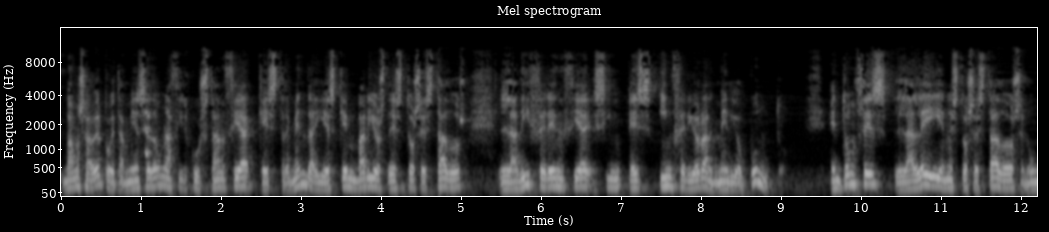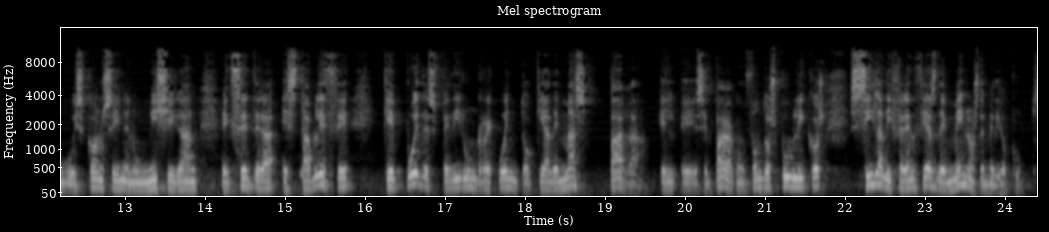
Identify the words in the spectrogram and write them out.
vamos a ver, porque también se da una circunstancia que es tremenda y es que en varios de estos estados la diferencia es inferior al medio punto. Entonces, la ley en estos estados, en un Wisconsin, en un Michigan, etcétera, establece que puedes pedir un recuento que además paga, eh, se paga con fondos públicos si la diferencia es de menos de medio punto.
